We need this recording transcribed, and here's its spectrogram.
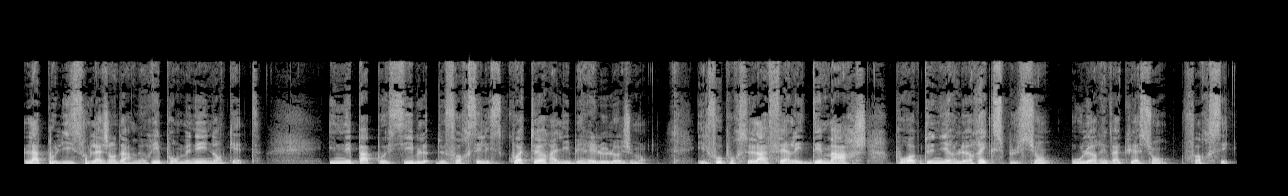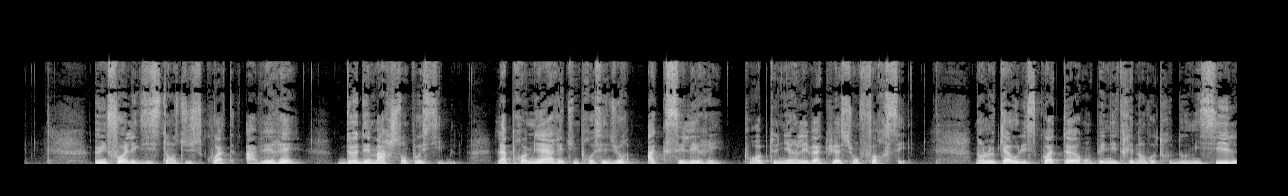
la police ou la gendarmerie pour mener une enquête. Il n'est pas possible de forcer les squatteurs à libérer le logement. Il faut pour cela faire les démarches pour obtenir leur expulsion ou leur évacuation forcée. Une fois l'existence du squat avérée, deux démarches sont possibles. La première est une procédure accélérée pour obtenir l'évacuation forcée. Dans le cas où les squatteurs ont pénétré dans votre domicile,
